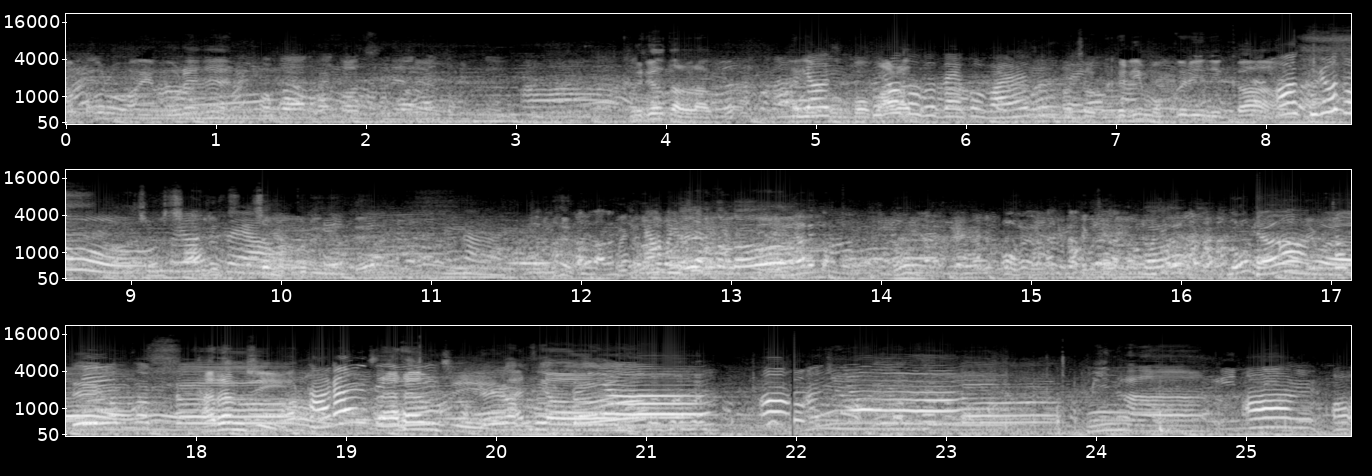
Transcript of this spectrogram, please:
앞으로 아니, 올해는 더 친해져. 그려달라고? 그려, 뭐 그려줘도 되고 말해줘도 아, 저 되고. 그림 못 그리니까. 아, 그려줘. 아, 저 진짜 그림. 진짜 못 그리는데. 괜찮아. 야, 너 이제 네, 감사합니다. 다람쥐. 다람쥐. 다람쥐. 안녕. 민하. 아, 어,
